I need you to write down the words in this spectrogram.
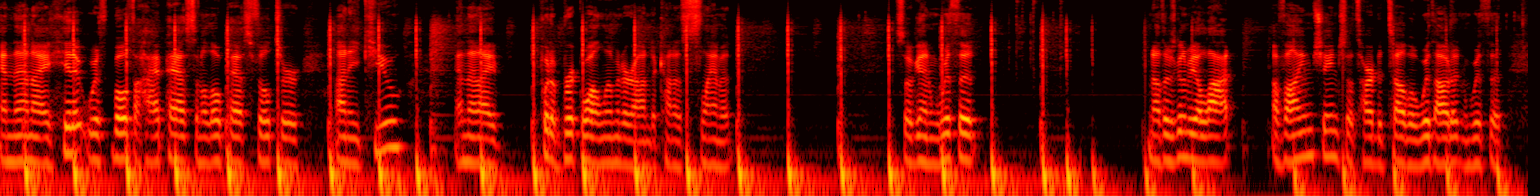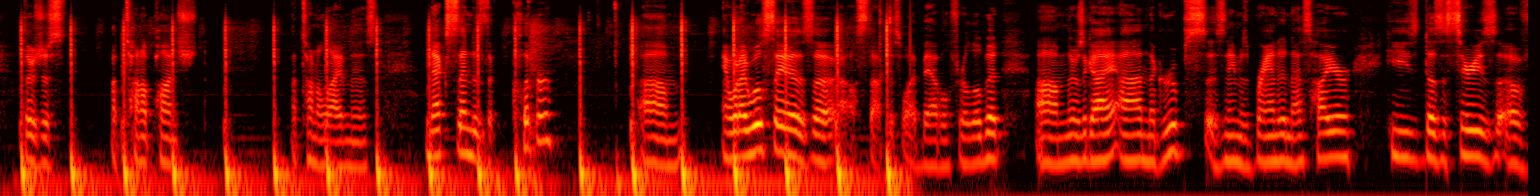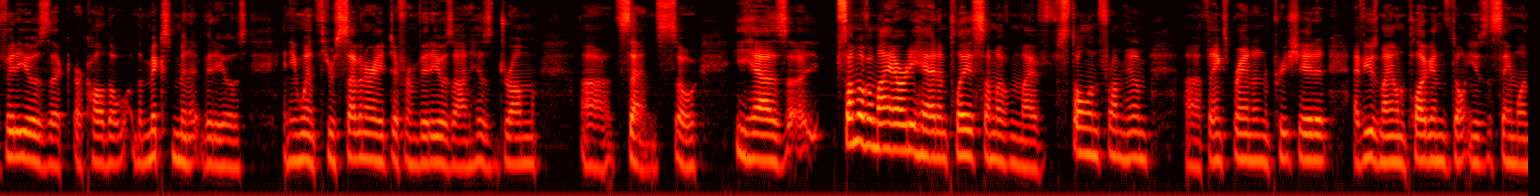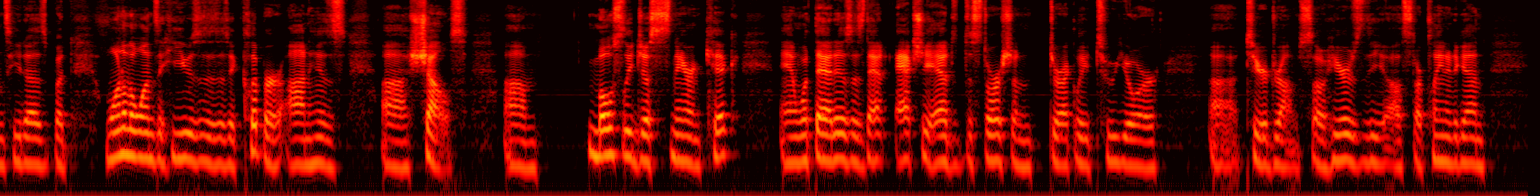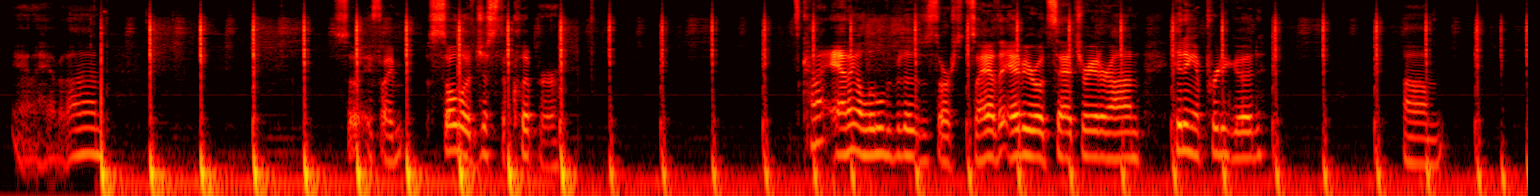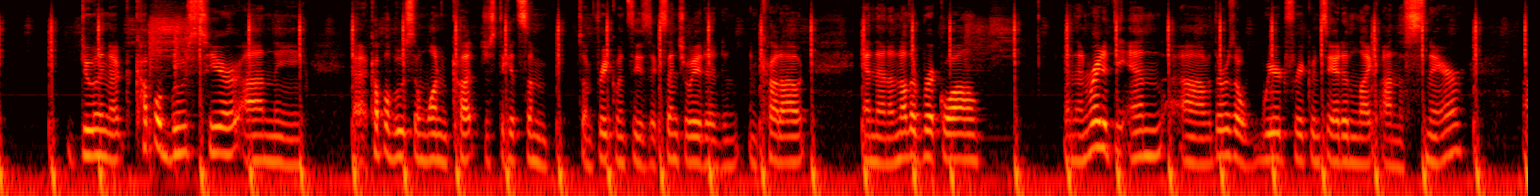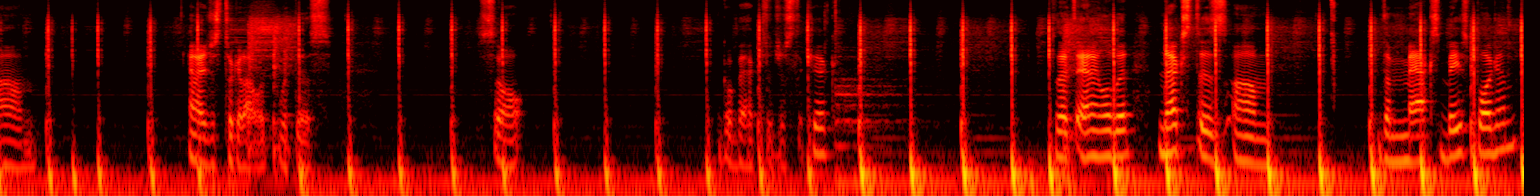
And then I hit it with both a high pass and a low pass filter on EQ, and then I put a brick wall limiter on to kind of slam it. So again, with it, now there's going to be a lot of volume change, so it's hard to tell, but without it and with it, there's just a ton of punch, a ton of liveness. Next send is the clipper. Um, and what I will say is, uh, I'll stop this while I babble for a little bit. Um, there's a guy on the groups. His name is Brandon S. Heyer. He does a series of videos that are called the, the Mixed Minute videos, and he went through seven or eight different videos on his drum uh, sends. So he has uh, some of them I already had in place, some of them I've stolen from him. Uh, thanks, Brandon. Appreciate it. I've used my own plugins. Don't use the same ones he does, but one of the ones that he uses is a clipper on his uh, shells, um, mostly just snare and kick. And what that is is that actually adds distortion directly to your uh, to your drums. So here's the. I'll start playing it again, and I have it on. So if I solo just the clipper it's kind of adding a little bit of distortion. So I have the Abbey Road saturator on, hitting it pretty good. Um, doing a couple boosts here on the, a couple boosts in one cut just to get some some frequencies accentuated and, and cut out, and then another brick wall, and then right at the end um, there was a weird frequency I didn't like on the snare, um, and I just took it out with, with this. So go back to just the kick. So that's adding a little bit. Next is um, the MaxxBass plugin,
